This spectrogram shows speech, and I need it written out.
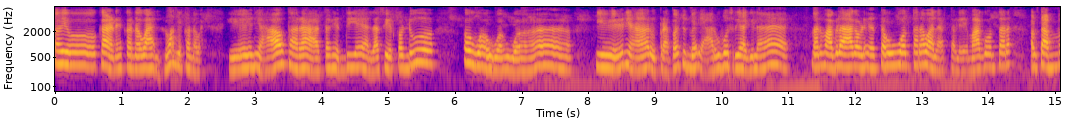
ಅಯ್ಯೋ, ಕಾಣೆ ಕಣವ ಅಲ್ಲೂ ಹಂಗೆ ಕಣವ ಏನು ಯಾವ ಥರ ಆಡ್ತಾರೆ ಎಂದಿಯೇ ಎಲ್ಲ ಸೇರ್ಕೊಂಡು? ಅವ್ವ ಅವ್ವ ಅವ್ವ. ಏನು ಯಾರು, ಪ್ರಪಂಚದ ಮೇಲೆ ಯಾರು ಬಸ್ರಿ ಆಗಿಲ್ಲ. ನನ್ನ ಮಗಳು ಆಗವಳೆ ಅಂತ ಹೂ ಒಂಥರ ಒಲಾಡ್ತಾಳೆ, ಮಗು ಒಂಥರ ಅವ್ಳ ತಮ್ಮ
